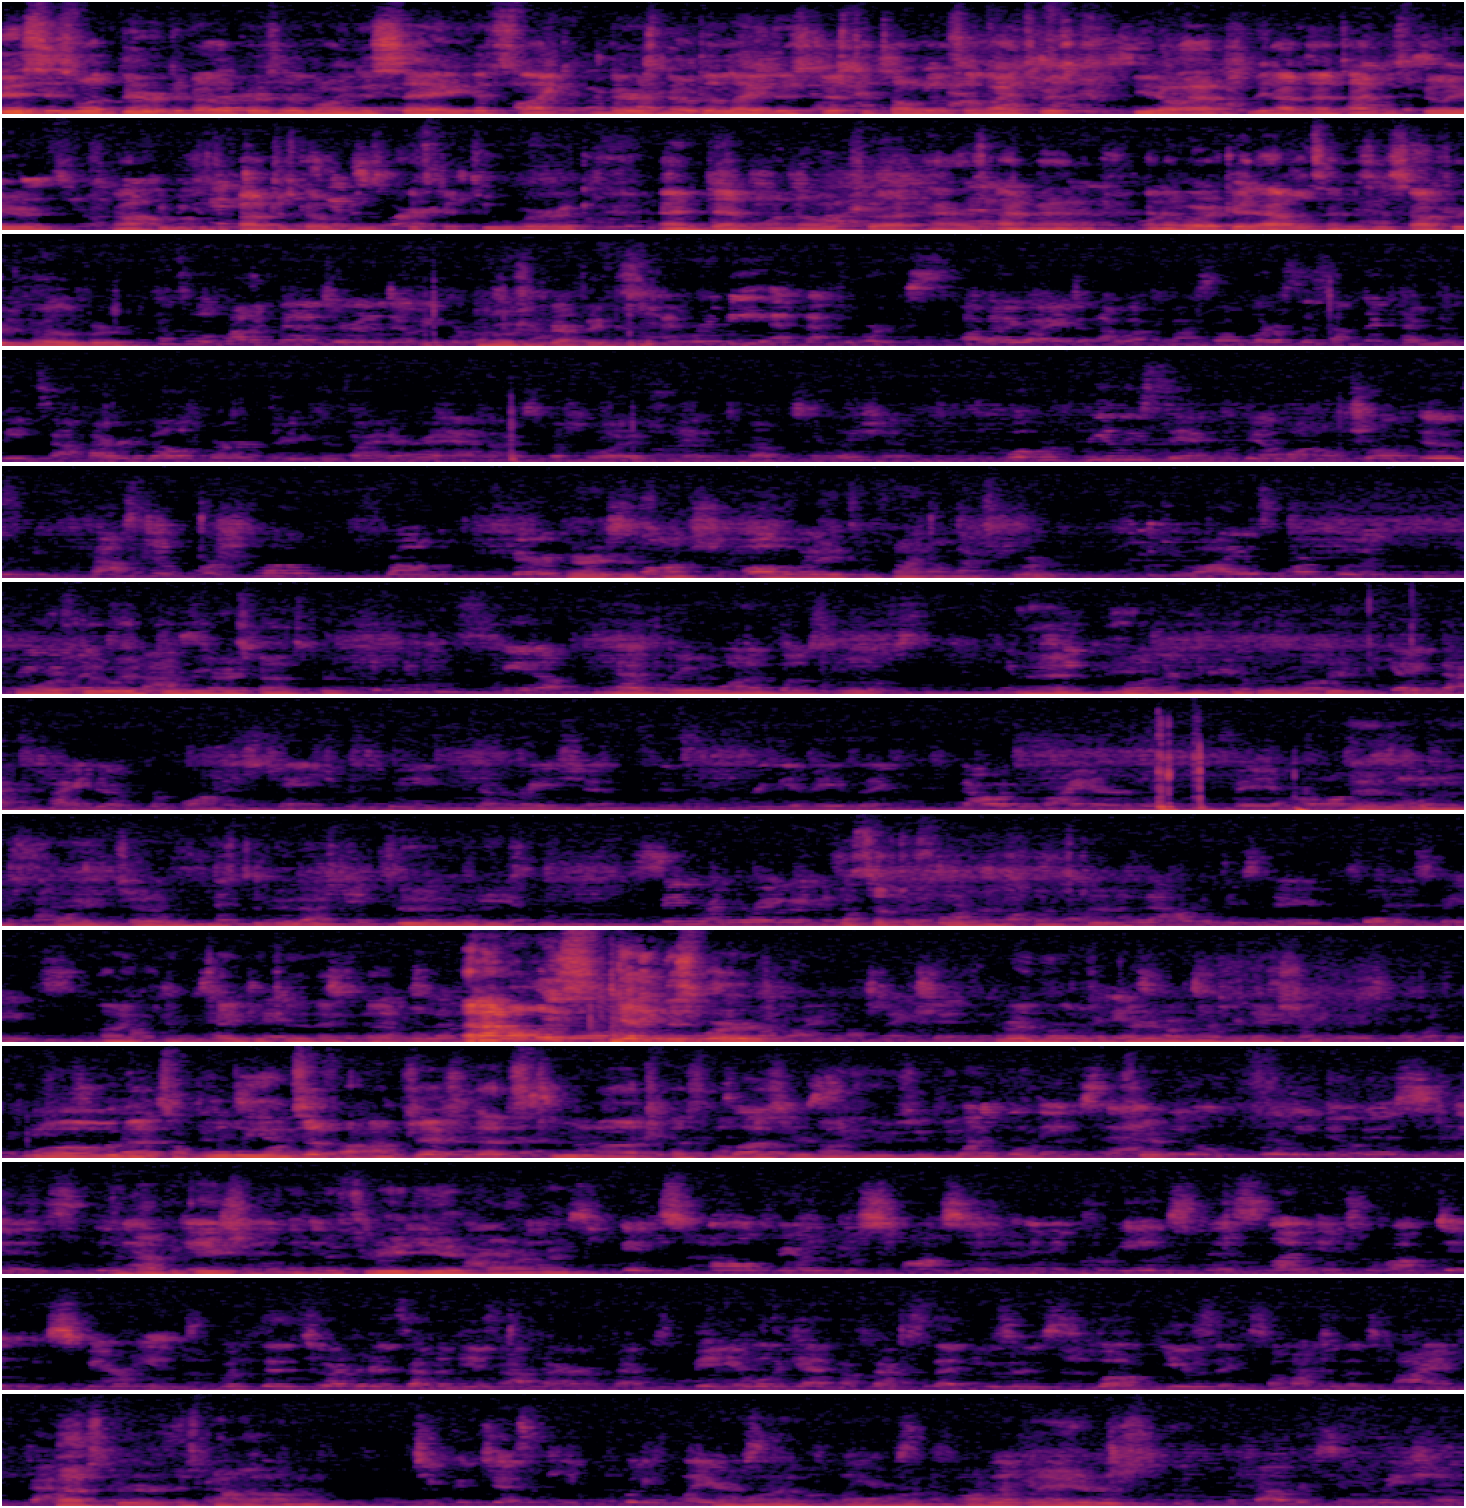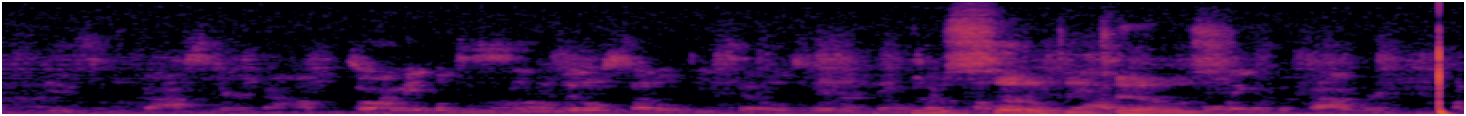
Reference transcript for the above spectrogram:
This is what their developers are going to say. It's like there's no delay. There's just a toggle. It's a light switch. You don't actually have that time to spill your coffee because the valve just opens. It's get to work. And Demo Ultra has iManner. And I work at Ableton as a software developer. Principal Product Manager at Adobe for Motion graphics. I'm Ruby at Vectorworks. I'm Ellie White and I work for myself. Larissa Septic, I'm the lead Sapphire developer, 3D designer, and I specialize in fabric simulation. What we're really seeing with the M1 Ultra is a faster workflow from very Very first first launch launch, all the way to final. The UI more fluid, More preview fluid, is preview is faster. faster. If you can speed up Uh, every the one of numbers those loops, you and keep people in their you keep creative people in flow. creative flow. Getting that kind of performance change between generations is really amazing. Now a designer can say, I want They this don't want change, to I want change. this, Everyone and needs to do do that this. Do instantly. this. Scene rendering is It's up to four times faster. And now with these new performance speeds, I can take it to the next level. And I'm always getting this word. Run those with your imagination. Whoa, that's millions of objects. That's too much. As long as you're not using an One of the M1 things that chip. you'll really notice is the, The navigation in the 3D environment. It's all very responsive and it creates this uninterrupted experience. With the 270 Sapphire effects, being able to get effects that users love using so much of the time Faster subtle details.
